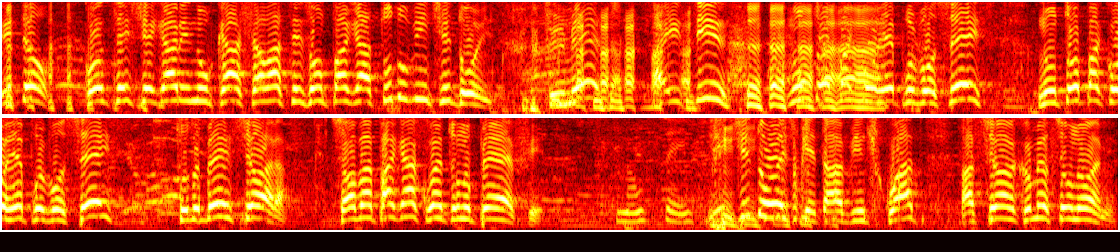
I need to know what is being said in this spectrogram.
Então, quando vocês chegarem no caixa lá, vocês vão pagar tudo 22. Firmeza? Aí sim, não tô pra correr por vocês? Não tô pra correr por vocês? Tudo bem, senhora? Só vai pagar quanto no PF? Não sei. 22, porque tava 24. A senhora, como é o seu nome?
